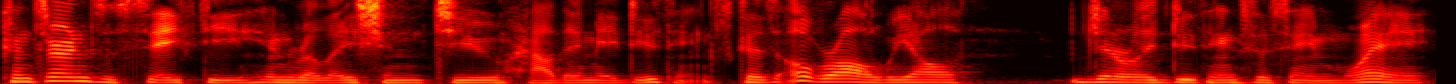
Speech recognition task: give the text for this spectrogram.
concerns of safety in relation to how they may do things. Because overall, we all generally do things the same way.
